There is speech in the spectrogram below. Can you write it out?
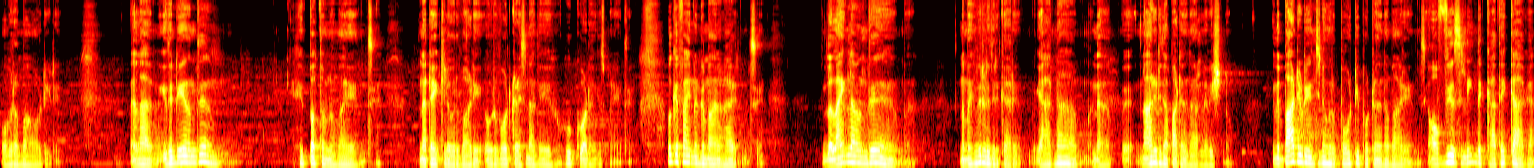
ஓரமாக ஓடிடு. நல்லா இதுலேயே வந்து ஹிப்ஹாப் தமிழ் மாதிரி இருந்துச்சு. இந்த டைட்டில் ஒரு பாடி ஒரு ஓட் கிடச்சி நான் அது ஹூக் வாட யூஸ் பண்ணிடுது. ஓகே ஃபைன் எனக்கு மாதிரி நல்லா இருந்துச்சு. இந்த லைனில் வந்து நம்ம இவர் எழுதியிருக்காரு. யாருன்னா இந்த நானிடி தான் பாட்டு இருந்தார்ல விஷ்ணு. இந்த பாட்டு எப்படி இருந்துச்சுன்னா ஒரு போட்டி போட்டு மாதிரி இருந்துச்சு. ஆப்வியஸ்லி இந்த கதைக்காக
